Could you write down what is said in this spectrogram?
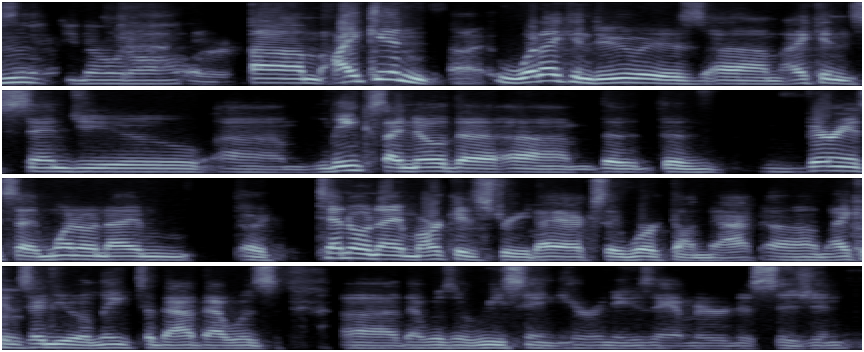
website? Do you know at all? Or Um, I can, uh, what I can do is um, I can send you um, links. I know the, um, the, the variance at 109 or 1009 Market Street, I actually worked on that. Um, I can send you a link to that. That was, uh, that was a recent hearing examiner decision.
